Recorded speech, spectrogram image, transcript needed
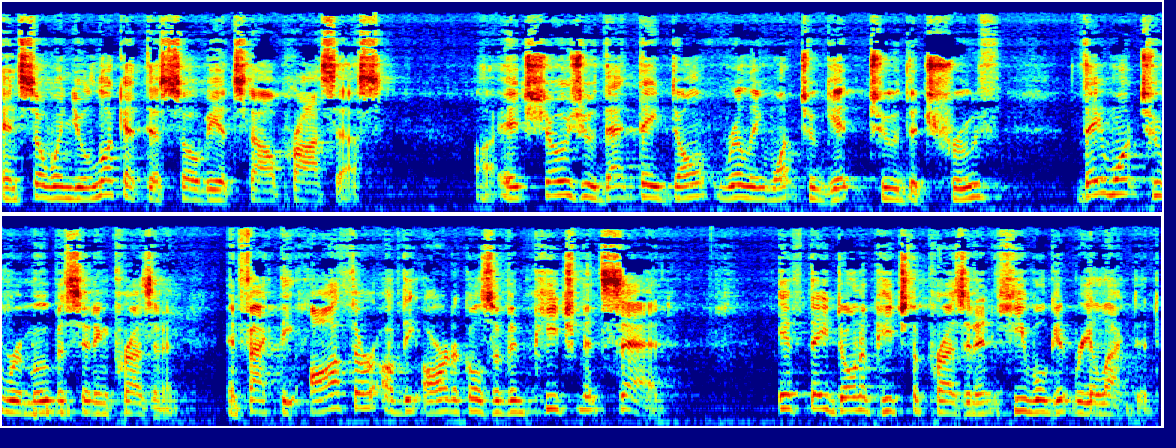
And so when you look at this Soviet style process, uh, it shows you that they don't really want to get to the truth. They want to remove a sitting president. In fact, the author of the articles of impeachment said if they don't impeach the president, he will get reelected.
